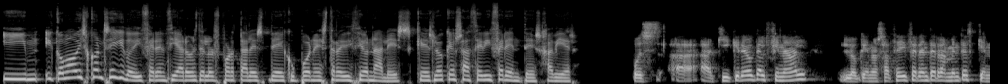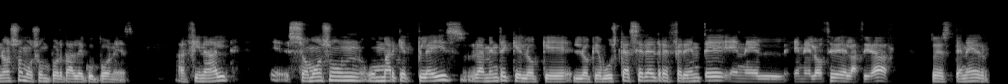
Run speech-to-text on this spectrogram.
¿Y, cómo habéis conseguido diferenciaros de los portales de cupones tradicionales? ¿Qué es lo que os hace diferentes, Javier? Pues aquí creo que al final lo que nos hace diferente realmente es que no somos un portal de cupones. Al final eh, somos un, marketplace realmente que lo, que lo que busca es ser el referente en el, en el ocio de la ciudad. Entonces, tener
